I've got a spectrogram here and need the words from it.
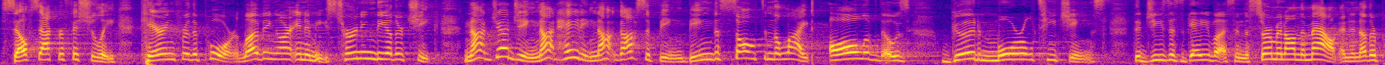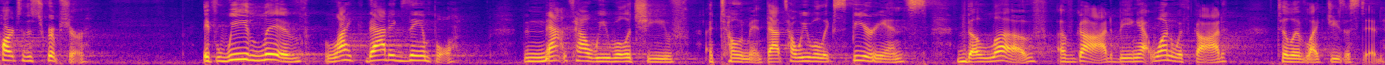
self sacrificially, caring for the poor, loving our enemies, turning the other cheek, not judging, not hating, not gossiping, being the salt and the light, all of those good moral teachings that Jesus gave us in the Sermon on the Mount and in other parts of the scripture. If we live like that example, then that's how we will achieve atonement. That's how we will experience the love of God, being at one with God, to live like Jesus did.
